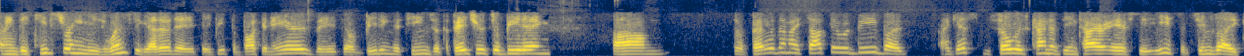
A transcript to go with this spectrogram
I mean, they keep stringing these wins together. They they beat the Buccaneers. They they're beating the teams that the Patriots are beating. Um, they're better than I thought they would be, but I guess so is kind of the entire AFC East. It seems like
